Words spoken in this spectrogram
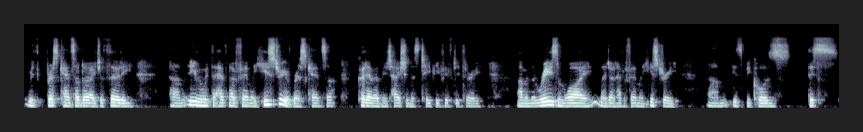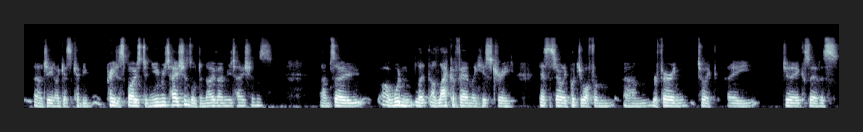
with breast cancer under age of 30, um, even if they have no family history of breast cancer, could have a mutation that's TP53. Um, and the reason why they don't have a family history um, is because this uh, gene, I guess, can be predisposed to new mutations or de novo mutations. Um, so I wouldn't let a lack of family history necessarily put you off from um, referring to a, a, genetic service.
